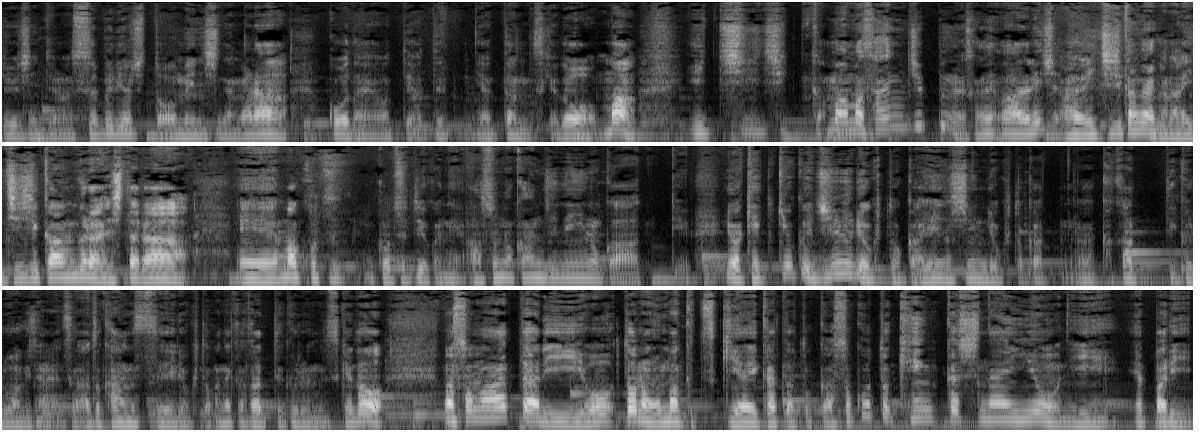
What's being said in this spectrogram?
重心っていうのを素振りをちょっと多めにしながら、こうだよってやって、やったんですけど、まあ、1時間、まあまあ30分ぐらいですかね。まあ練習、あ、1時間ぐらいかな。1時間ぐらいしたら、えー、まあコツ、コツっていうかね、あ、そんな感じでいいのかっていう。要は結局重力とか遠心力とかがかかってくるわけじゃないですか。あと完成力とかね、かかってくるんですけど、まあそのあたりを、とのうまく付き合い方とか、そこと喧嘩ししないように、やっぱり、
